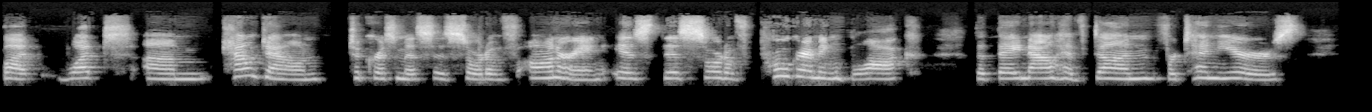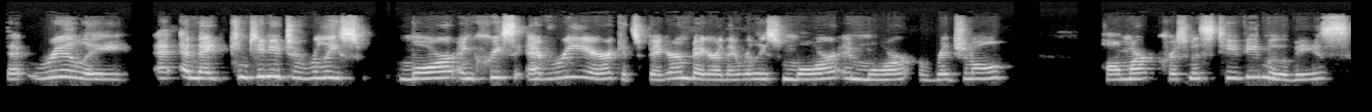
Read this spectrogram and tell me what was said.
but what um, Countdown to Christmas is sort of honoring is this sort of programming block that they now have done for 10 years that really, and they continue to release more, increase every year. It gets bigger and bigger. They release more and more original Hallmark Christmas TV movies.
